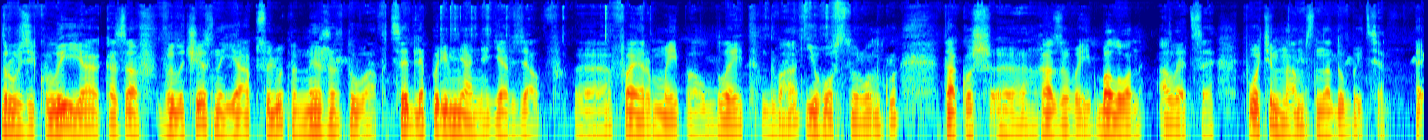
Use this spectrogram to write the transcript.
Друзі, коли я казав величезний, я абсолютно не жартував. Це для порівняння я взяв е, Fire Maple Blade 2, його в сторонку, також е, газовий балон, але це потім нам знадобиться. Е,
